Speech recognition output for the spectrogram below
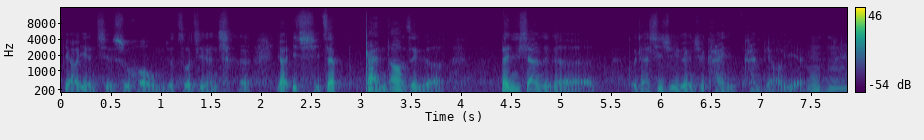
表演结束后，我们就坐计程车要一起再赶到这个。奔向这个国家戏剧院去看看表演，嗯哼，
